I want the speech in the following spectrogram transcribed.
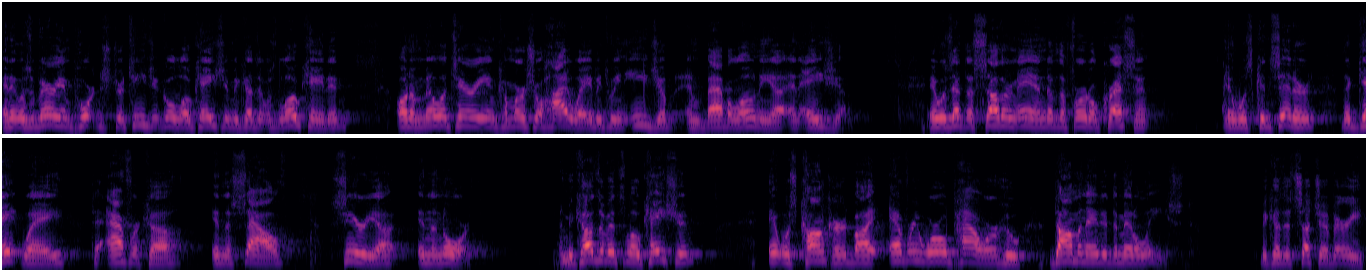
And it was a very important strategical location because it was located on a military and commercial highway between Egypt and Babylonia and Asia. It was at the southern end of the Fertile Crescent. It was considered the gateway to Africa in the south, Syria in the north. And because of its location, it was conquered by every world power who dominated the Middle East because it's such a very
